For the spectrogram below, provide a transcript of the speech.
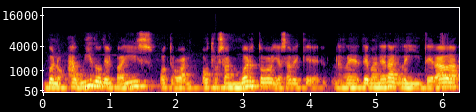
bueno, ha huido del país, otros han muerto, ya sabe que de manera reiterada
